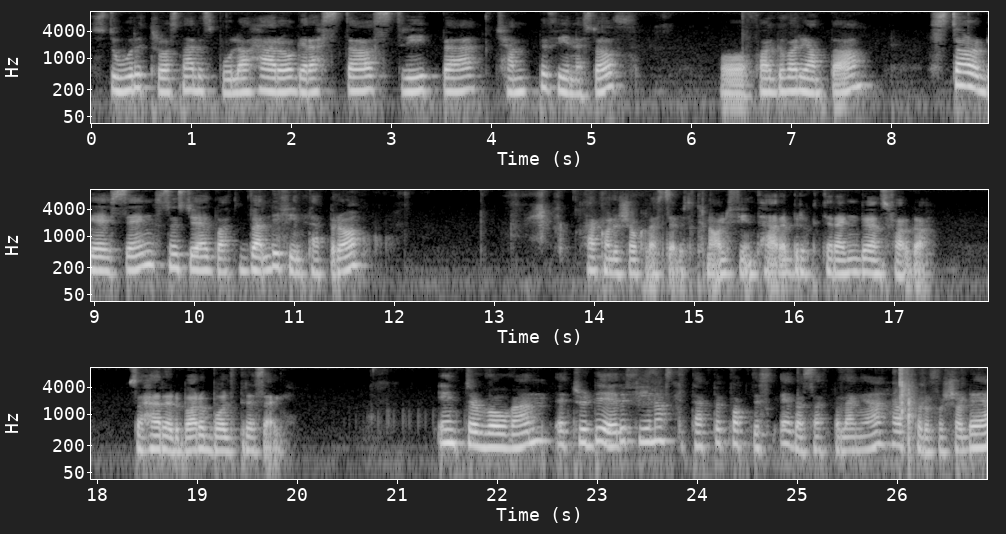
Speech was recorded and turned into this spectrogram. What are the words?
Store trådsneddespoler. Her òg rester, striper. Kjempefine stoff og fargevarianter. Stargazing syns jeg var et veldig fint teppe, da. Her kan du se hvordan det ser ut. Knallfint. Her er brukt regnbuens farger. Så her er det bare å boltre seg. Interwoven. Jeg tror det er det fineste teppet faktisk jeg har sett på lenge. Her skal du få se det.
